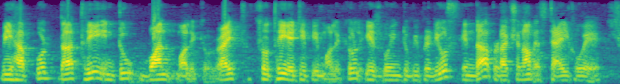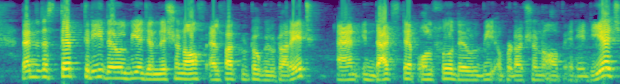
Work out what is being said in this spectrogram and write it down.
we have put the 3 into 1 molecule, right? So 3 ATP molecule is going to be produced in the production of acetyl CoA. Then in the step 3, there will be a generation of alpha ketoglutarate and in that step also there will be a production of NADH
